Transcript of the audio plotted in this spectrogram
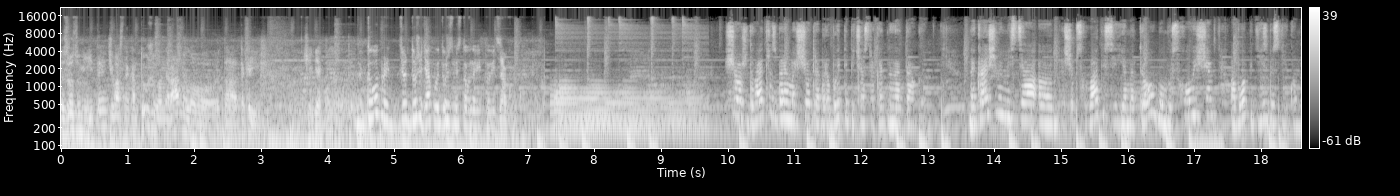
зрозумієте, чи вас не контужило, не ранило та таке інше. Чи як така? Добре, дуже дякую, дуже змістовна відповідь. Дякую. Що ж, давайте розберемо, що треба робити під час ракетної атаки. Найкращими місця, е, щоб сховатися, є метро, бомбосховище або під'їзд без вікон.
